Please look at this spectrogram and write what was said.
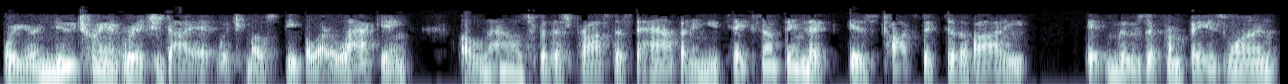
where your nutrient rich diet, which most people are lacking, allows for this process to happen. And you take something that is toxic to the body, it moves it from phase one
